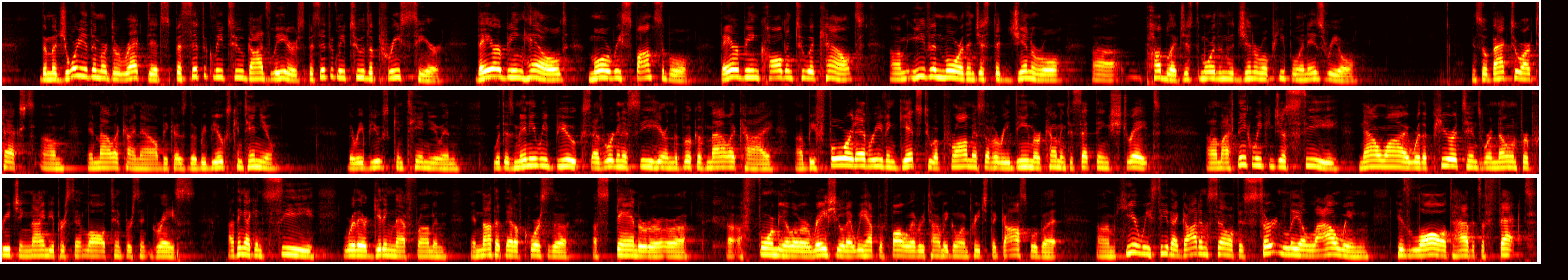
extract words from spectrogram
The majority of them are directed specifically to God's leaders, specifically to the priests here. They are being held more responsible. They are being called into account um, even more than just the general uh, public, just more than the general people in Israel. And so back to our text um, in Malachi now, because the rebukes continue. The rebukes continue. And with as many rebukes as we're going to see here in the book of Malachi, uh, before it ever even gets to a promise of a Redeemer coming to set things straight, um, I think we can just see now why, where the Puritans were known for preaching 90% law, 10% grace. I think I can see where they're getting that from. And, and not that that, of course, is a, a standard or, or a, a, formula or a ratio that we have to follow every time we go and preach the gospel, but um, here we see that God Himself is certainly allowing His law to have its effect.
